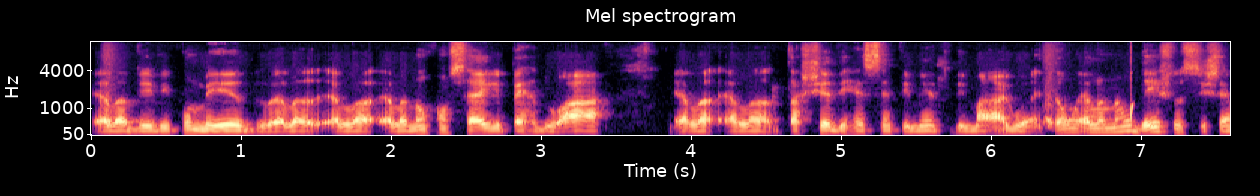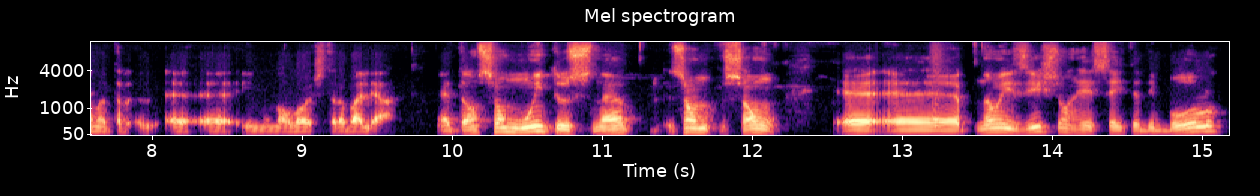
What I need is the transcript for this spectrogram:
ela vive com medo, ela, ela, ela não consegue perdoar, ela está cheia de ressentimento, de mágoa, então ela não deixa o sistema é, é, imunológico trabalhar. Então são muitos, né, são, são, é, é, não existe uma receita de bolo,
